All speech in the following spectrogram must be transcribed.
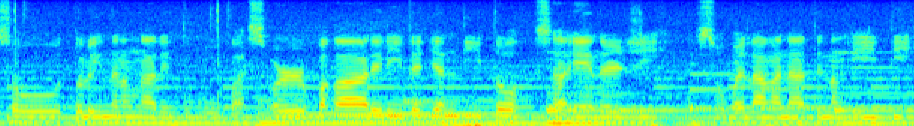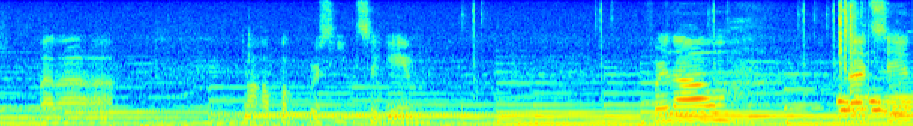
So, tuloy na lang natin ito bukas. Or baka related yan dito sa energy. So, kailangan natin ng 80 para makapag-proceed sa game. For now, that's it.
